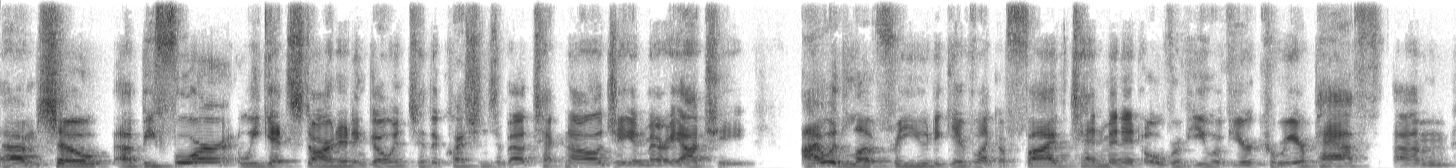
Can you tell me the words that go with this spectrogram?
Um, so uh, before we get started and go into the questions about technology and mariachi, I would love for you to give like a five ten minute overview of your career path. Um,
